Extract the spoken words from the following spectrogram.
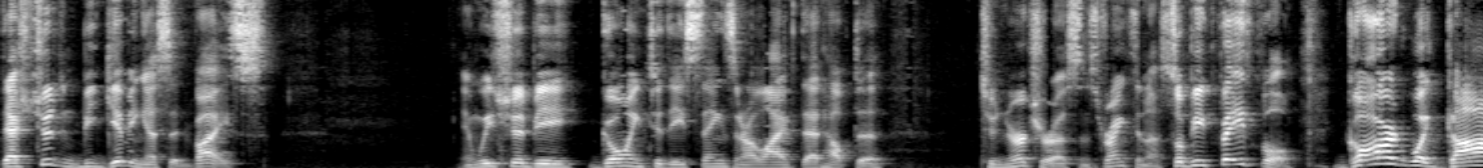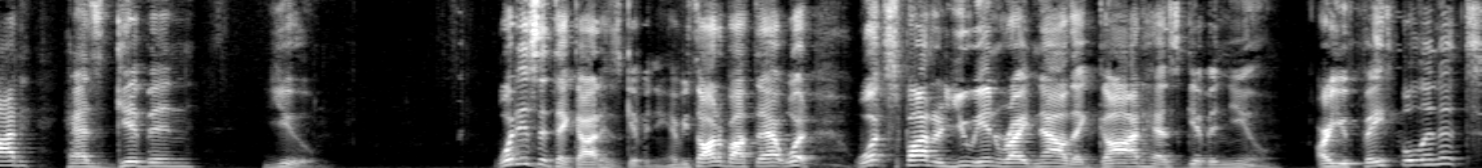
that shouldn't be giving us advice. And we should be going to these things in our life that help to to nurture us and strengthen us. So be faithful. Guard what God has given you. What is it that God has given you? Have you thought about that? What what spot are you in right now that God has given you? Are you faithful in it?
